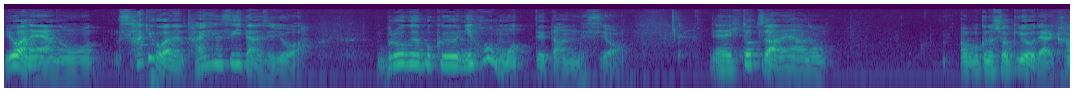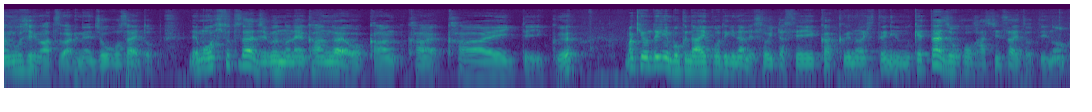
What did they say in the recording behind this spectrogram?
要はね、あの、作業がね、大変すぎたんですよ、要は。ブログ僕2本持ってたんですよ。で、一つはね、あの、僕の職業である看護師にまつわるね情報サイト。でもう一つは自分のね考えをかんか書いていく、まあ、基本的に僕内向的なんでそういった性格の人に向けた情報発信サイトっていうのを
